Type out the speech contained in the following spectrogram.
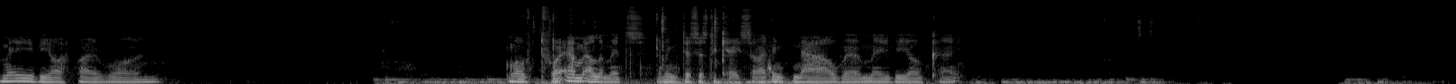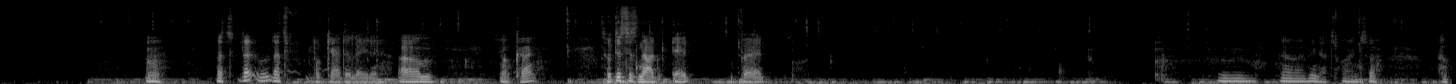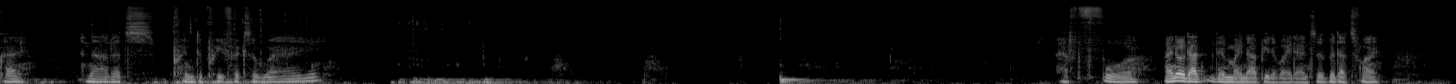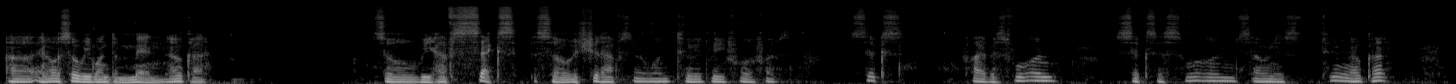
Maybe off by one. Well, for M elements, I think this is the case, so I think now we're maybe okay. Mm. Let's let, let's look at it later. Um, okay. So this is not it, but mm, no, I think that's fine. So, okay, and now let's print the prefix array. F4. I know that that might not be the right answer, but that's fine. Uh, and also we want the min. Okay. So we have six, so it should have so one, two, three, four, five, six. Five is one, six is one, seven is two. Okay,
